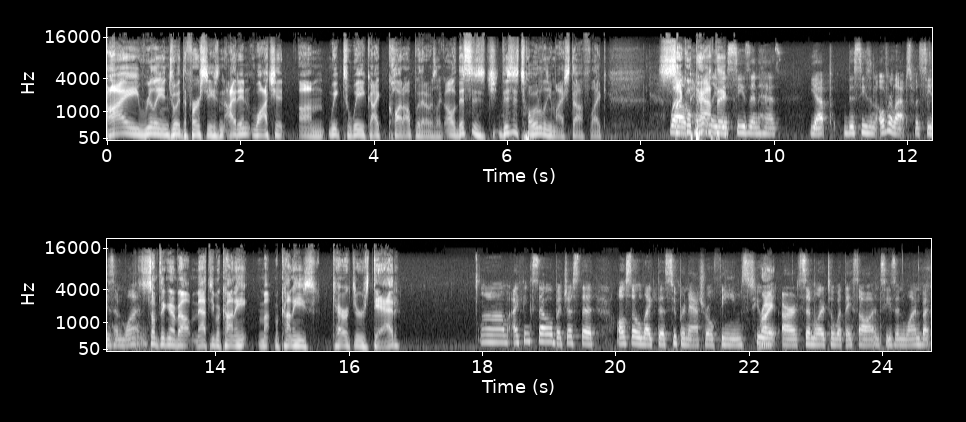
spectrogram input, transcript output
I really enjoyed the first season. I didn't watch it um, week to week. I caught up with it. I was like, oh, this is this is totally my stuff. Like well apparently this season has yep this season overlaps with season one something about Matthew McConaughey McConaughey's character's dad. Um, I think so, but just the also like the supernatural themes to Right. it are similar to what they saw in season one. But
